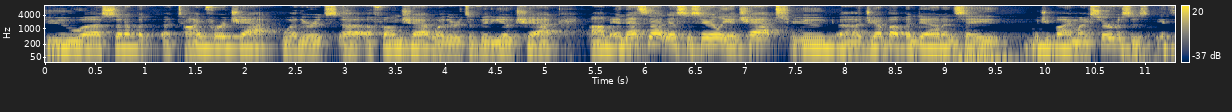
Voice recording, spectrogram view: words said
to uh, set up a, a, time for a chat, whether it's a, a phone chat, whether it's a video chat. Um, and that's not necessarily a chat to uh, jump up and down and say, Would you buy my services? It's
